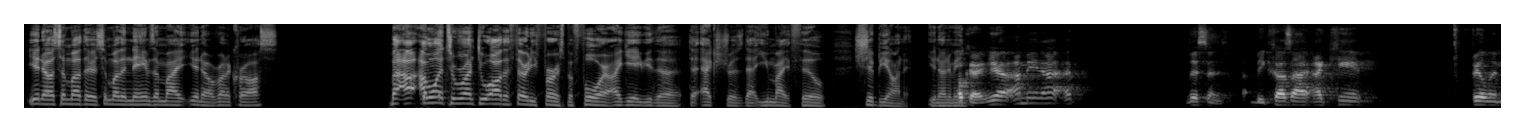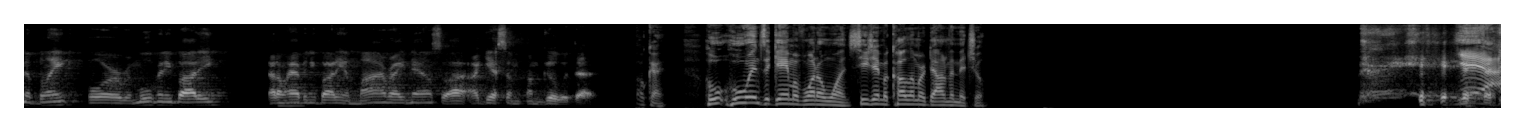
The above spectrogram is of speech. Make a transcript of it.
you know, some other some other names I might, you know, run across. But I, I wanted to run through all the 30 first before I gave you the the extras that you might feel should be on it. You know what I mean? Okay, yeah. I mean, I, I listen because I, I can't fill in the blank or remove anybody. I don't have anybody in mind right now, so I, I guess I'm I'm good with that. Okay. Who who wins a game of one on one? CJ McCollum or Donovan Mitchell? yeah.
